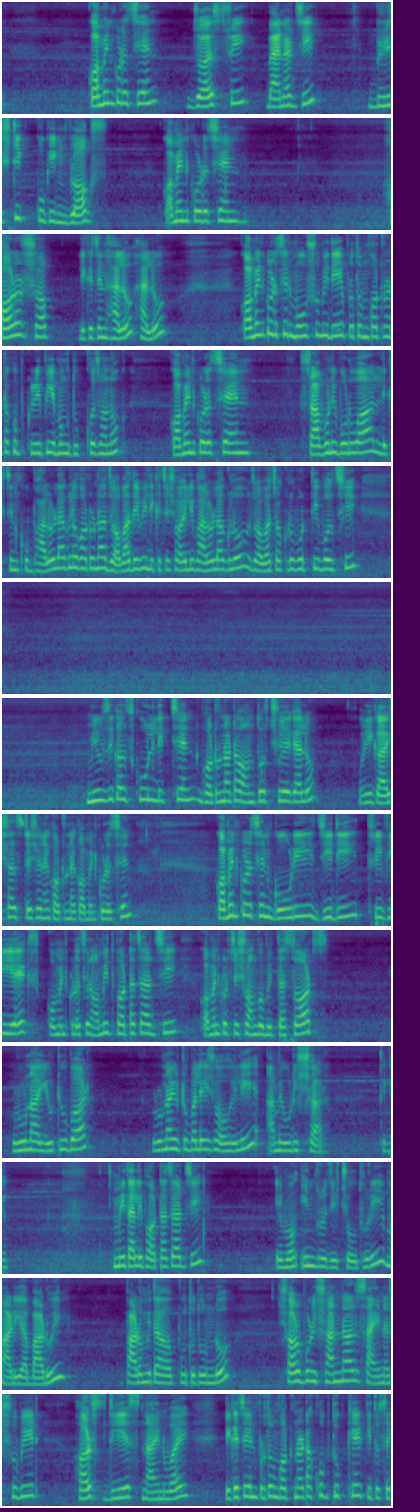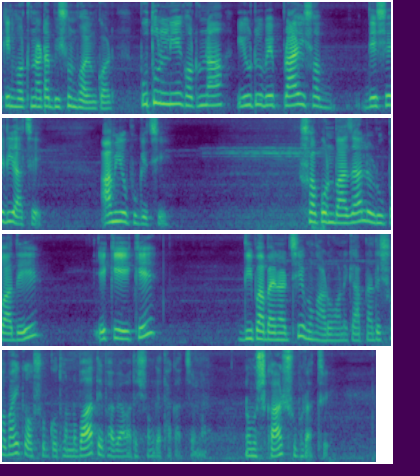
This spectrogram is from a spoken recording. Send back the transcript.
কমেন্ট করেছেন Jayashree, Banerjee Brishti cooking blogs. Comment করেছেন হরর শপ লিখেছেন হ্যালো হ্যালো কমেন্ট করেছেন মৌসুমি দে, প্রথম ঘটনাটা খুব কৃপি এবং দুঃখজনক। কমেন্ট করেছেন শ্রাবণী বড়ুয়া, লিখেছেন খুব ভালো লাগল ঘটনা। জবা দেবী লিখেছে, শৈলী ভালো লাগল। জবা চক্রবর্তী বলছি মিউজিক্যাল স্কুল লিখছেন, ঘটনাটা অন্তর ছুঁয়ে গেল। উনি গাইশাল স্টেশনে ঘটনায় কমেন্ট করেছেন। কমেন্ট করেছেন Gouri, GD three V X comment করেছেন অমিত ভট্টাচার্যী, কমেন্ট করছে Sanghamitra shorts Runa YouTuber. Runa YouTuber লিখে সহেলি আমি উড়িষ্যার থেকে মিতালি ভট্টাচার্যী এবং Indrajit Chowdhury, Maria Barui Paromita Puttatunda, Sarbari Sanyal, Saina Subir Harsha DS nine Y লিখেছেন, প্রথম ঘটনাটা খুব দুঃখের, কিন্তু সেকেন্ড ঘটনাটা ভীষণ ভয়ঙ্কর। পুতুল নিয়ে ঘটনা ইউটিউবে প্রায় সব দেশেরই আছে। আমিও ভুগেছি। স্বপন বাজাল, রূপা দে, একে একে, দীপা ব্যানার্জি এবং আরও অনেকে। আপনাদের সবাইকে অসংখ্য ধন্যবাদ এভাবে আমাদের সঙ্গে থাকার জন্য। নমস্কার, শুভরাত্রি।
